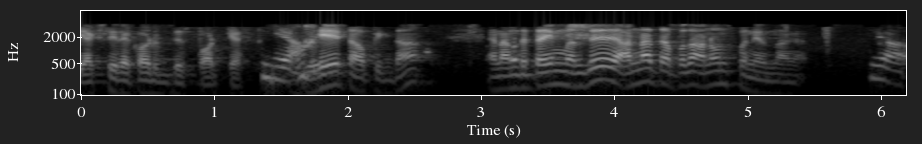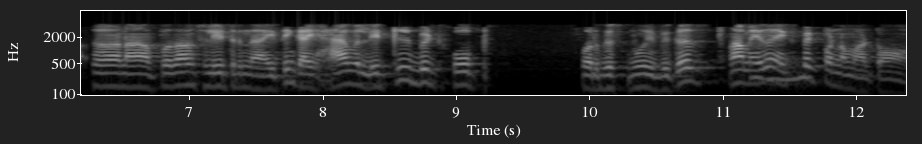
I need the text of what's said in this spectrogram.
actually recorded this podcast. Yeah. இதே டாபிக் தான். அண்ட் அந்த டைம் வந்து அண்ணாத்த அப்பதான் அனௌன்ஸ் பண்ணியிருந்தாங்க. ஸோ நான் அப்பதான் சொல்லிட்டு இருந்தேன் I think I have a little bit hope for this movie because நாம எதுவும் எக்ஸ்பெக்ட் பண்ண மாட்டோம்.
